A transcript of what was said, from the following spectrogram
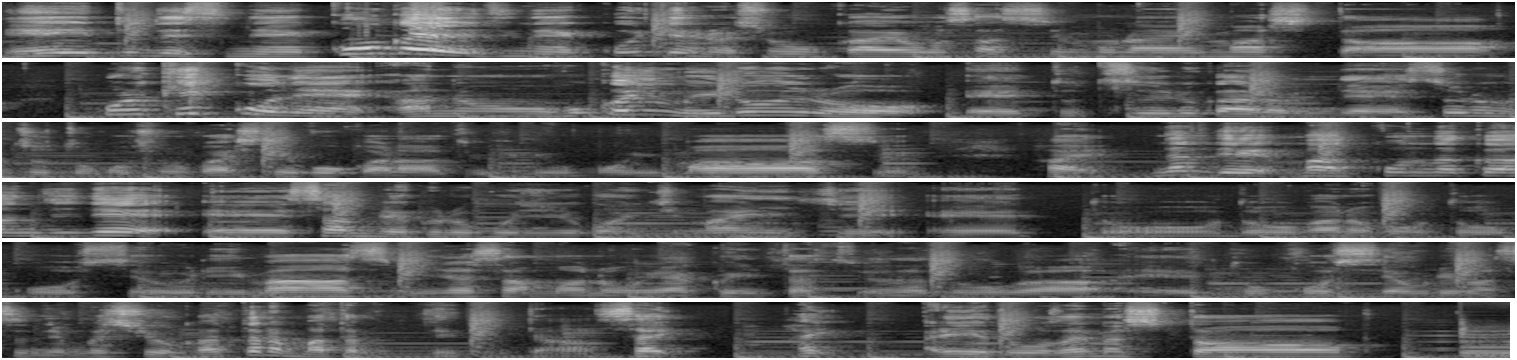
えーとですね、今回はですね、こういったような紹介をさせてもらいました。これ結構ね、あの他にもいろいろ、えーとツールがあるんで、それもちょっとご紹介していこうかなというふうに思います。はい。なんで、まあ、こんな感じで、えー365日毎日、えーと動画の方投稿しております。皆様のお役に立つような動画、え投稿しておりますので、もしよかったらまた見てください。はい。ありがとうございました。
